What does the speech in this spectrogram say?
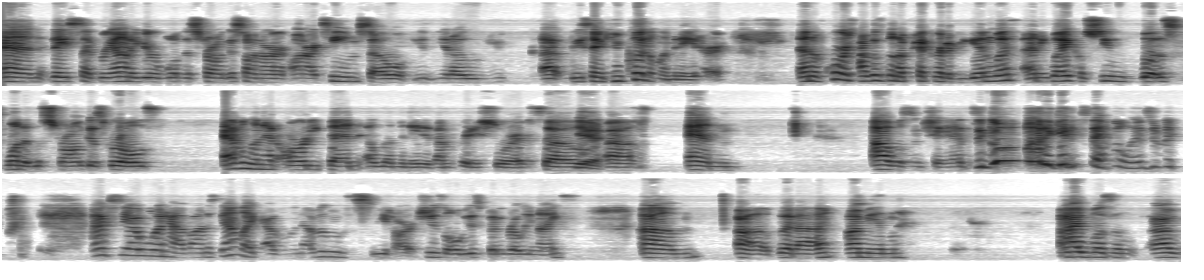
and they said, Brianna, you're one of the strongest on our on our team, so you, you know you. Uh, we think you could eliminate her, and of course, I was going to pick her to begin with anyway because she was one of the strongest girls Evelyn had already been eliminated, I'm pretty sure. So, yeah. Uh, and I wasn't chance to go against Evelyn. Actually, I would have. Honestly, I like Evelyn. Evelyn's a sweetheart. She's always been really nice. Um, uh, but uh, I mean, I wasn't. I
